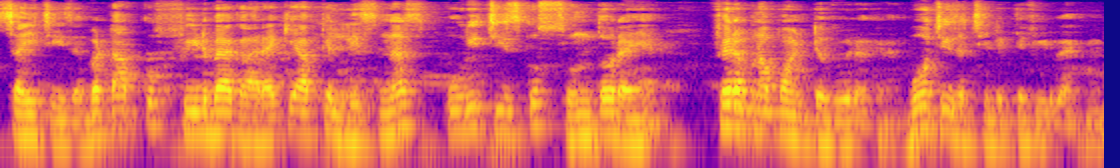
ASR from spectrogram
सही चीज़ है बट आपको फीडबैक आ रहा है कि आपके लिसनर्स पूरी चीज़ को सुन तो रहे हैं, फिर अपना पॉइंट ऑफ़ व्यू रख रहे हैं। वो चीज़ अच्छी लगती है फीडबैक में।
